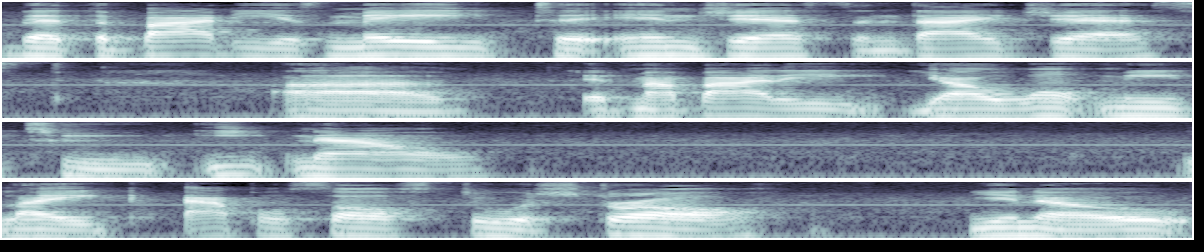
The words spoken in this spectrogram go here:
that the body is made to ingest and digest, uh, if my body y'all want me to eat now like applesauce through a straw you know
